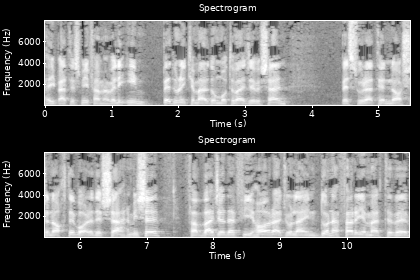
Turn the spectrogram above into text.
حیبتش می‌فهمن. ولی این بدون که مردم متوجه بشن به صورت ناشناخته وارد شهر میشه. فوجد فیها رجلین دو نفر یه مرتبه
